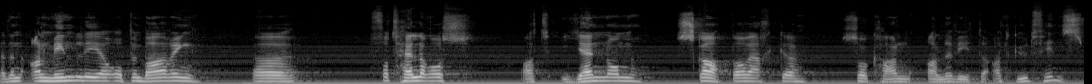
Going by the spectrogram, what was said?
Den alminnelige åpenbaring uh, forteller oss at gjennom skaperverket så kan alle vite at Gud fins.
